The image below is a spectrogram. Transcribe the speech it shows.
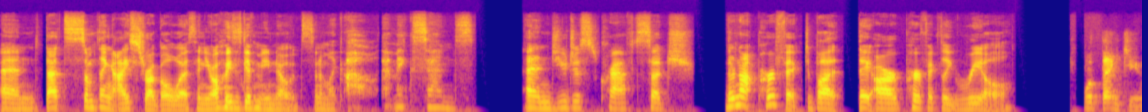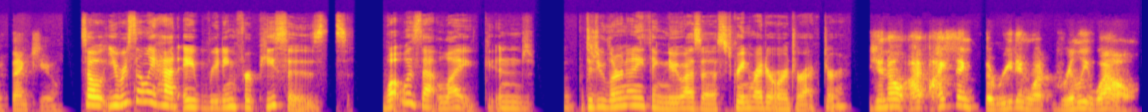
And that's something I struggle with. And you always give me notes, and I'm like, oh, that makes sense. And you just craft such, they're not perfect, but they are perfectly real. Well, thank you. Thank you. So you recently had a reading for pieces. What was that like? And did you learn anything new as a screenwriter or a director? You know, I, I think the reading went really well.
